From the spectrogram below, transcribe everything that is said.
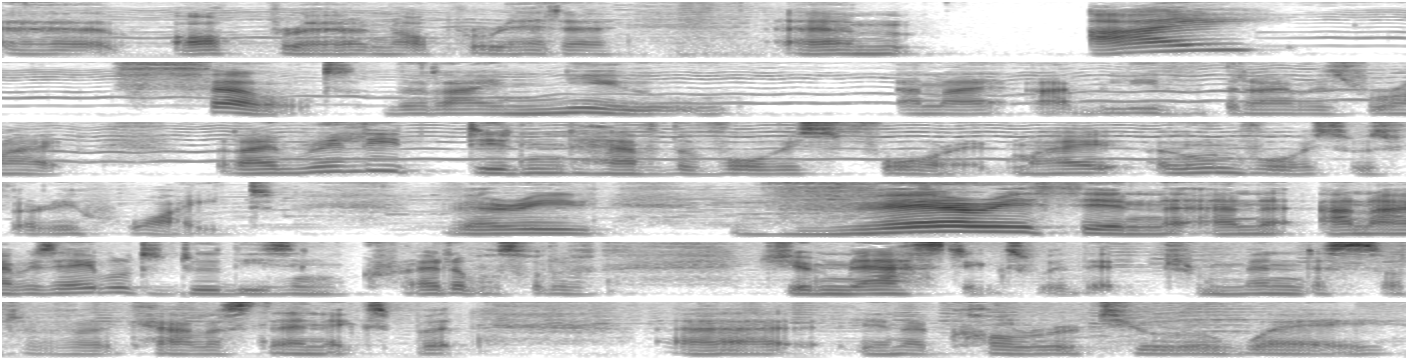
uh, opera and operetta. Um, I felt that I knew, and I, I believe that I was right, that I really didn't have the voice for it. My own voice was very white, very, very thin, and, and I was able to do these incredible sort of gymnastics with it, tremendous sort of uh, calisthenics, but uh, in a coloratura way.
